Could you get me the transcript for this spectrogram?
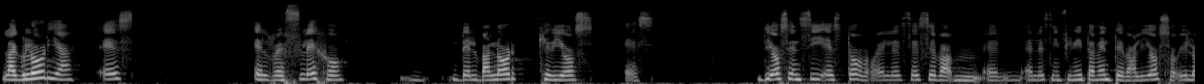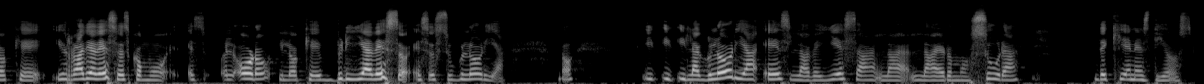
La gloria es el reflejo del valor que Dios es. Dios en sí es todo, Él es, ese, mm, infinitamente valioso y lo que irradia de eso es como es el oro y lo que brilla de eso, eso es su gloria. ¿no? Y, la gloria es la belleza, la, la hermosura de quién es Dios.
